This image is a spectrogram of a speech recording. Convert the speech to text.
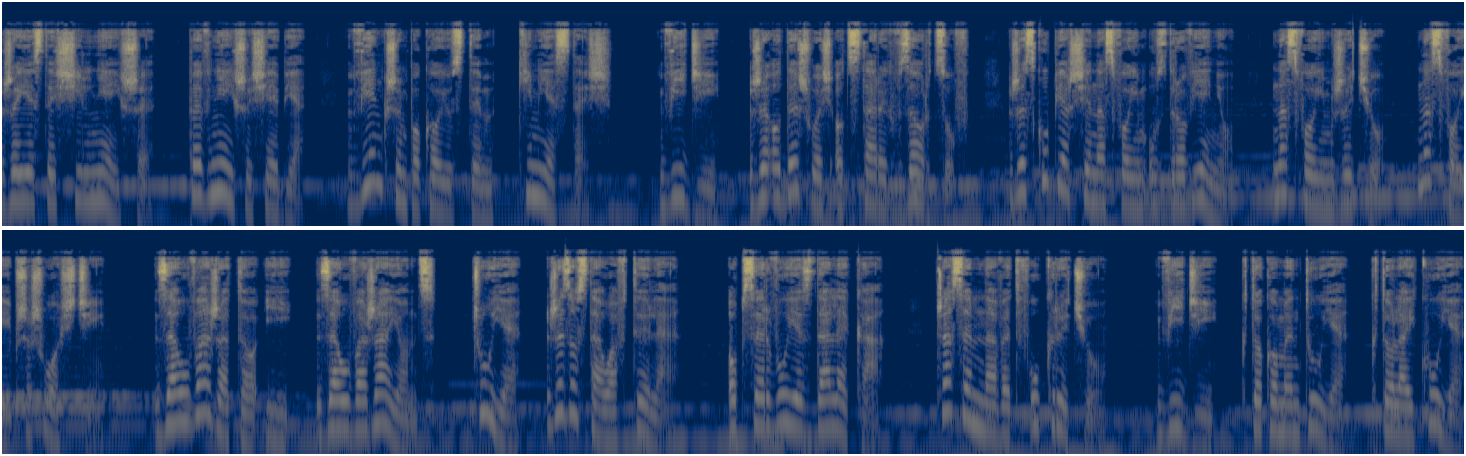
że jesteś silniejszy, pewniejszy siebie, w większym pokoju z tym, kim jesteś. Widzi, że odeszłeś od starych wzorców, że skupiasz się na swoim uzdrowieniu, na swoim życiu, na swojej przyszłości. Zauważa to i, zauważając, czuje, że została w tyle. Obserwuje z daleka, czasem nawet w ukryciu. Widzi, kto komentuje, kto lajkuje,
